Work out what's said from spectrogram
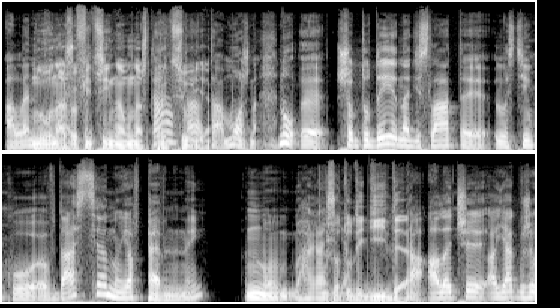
Але ну вона ж офіційна, вона ж та, працює. Так, та, можна. Ну, е, щоб туди надіслати листівку вдасться, ну я впевнений. Ну, гарантія. Що туди дійде. Так, але чи а як вже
